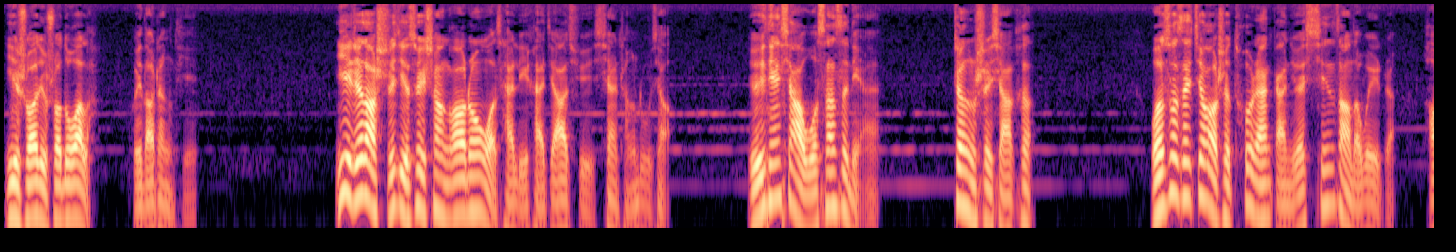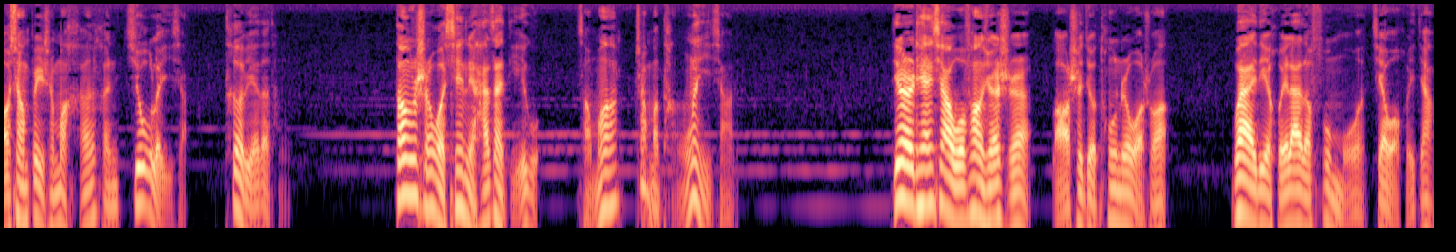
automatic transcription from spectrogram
一说就说多了，回到正题。一直到十几岁上高中，我才离开家去县城住校。有一天下午三四点，正式下课，我坐在教室，突然感觉心脏的位置好像被什么狠狠揪了一下，特别的疼。当时我心里还在嘀咕：怎么这么疼了一下呢？第二天下午放学时，老师就通知我说，外地回来的父母接我回家。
